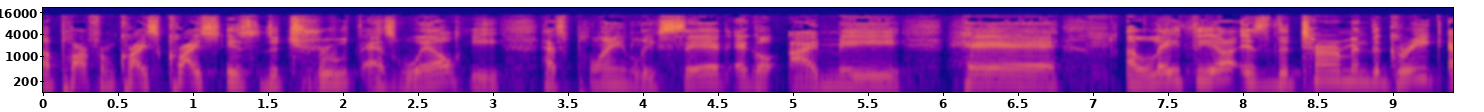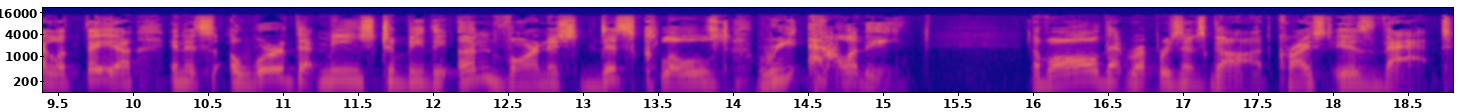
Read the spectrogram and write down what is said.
apart from Christ. Christ is the truth as well. He has plainly said, ego eimi he. Aletheia is the term in the Greek, aletheia, and it's a word that means to be the unvarnished, disclosed reality of all that represents God. Christ is that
